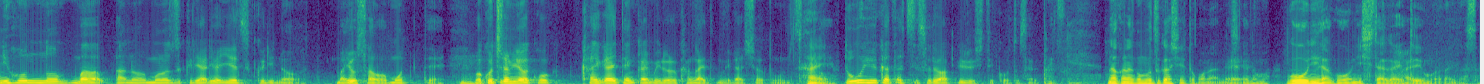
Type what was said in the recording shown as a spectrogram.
日本の,、まあ、あのものづくりあるいは家づくりの、まあ、良さを持って、うん、まあ、こちらにはこう海外展開もいろいろ考えてもいらっしゃると思うんですけど、はい、どういう形でそれをアピールしていこうとされてますか、なかなか難しいところなんですけども、えー、合には合に従いというものがあります、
